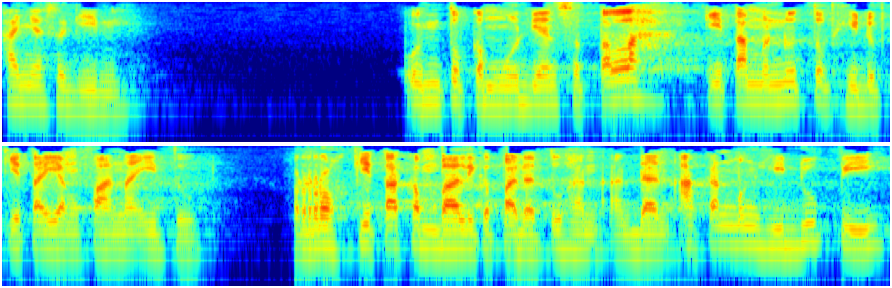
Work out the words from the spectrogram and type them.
hanya segini. Untuk kemudian setelah kita menutup hidup kita yang fana itu, roh kita kembali kepada Tuhan dan akan menghidupi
